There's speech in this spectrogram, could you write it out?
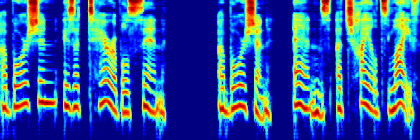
Abortion is a terrible sin. Abortion ends a child's life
